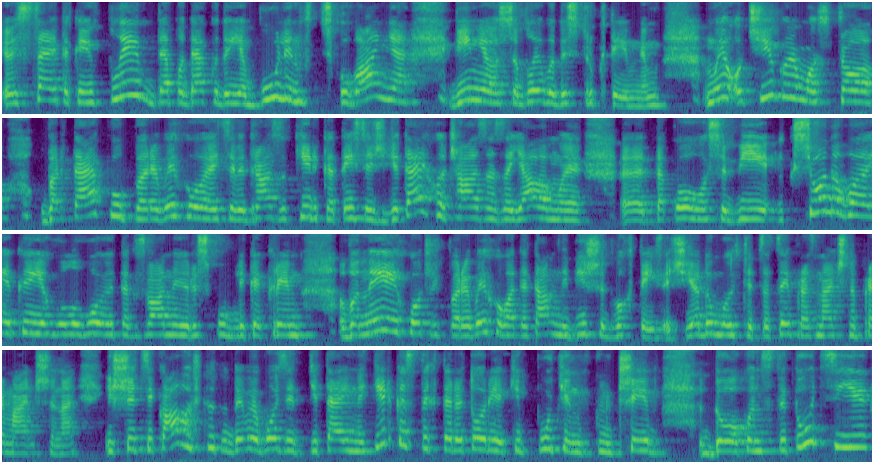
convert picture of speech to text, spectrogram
І ось цей такий вплив, де подекуди є булінг, цькування, він є особливо деструктивним. Ми очікуємо, що в Артеку перевиховується відразу кілька тисяч дітей. Хоча за заявами е, такого собі Ксьонова, який є головою так званої Республіки Крим, вони хочуть перевиховати там не більше двох тисяч. Я думаю, що ця цифра значно применшена. І що цікаво, що туди вивозять дітей не тільки з тих територій, які Путін включив до конституції,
